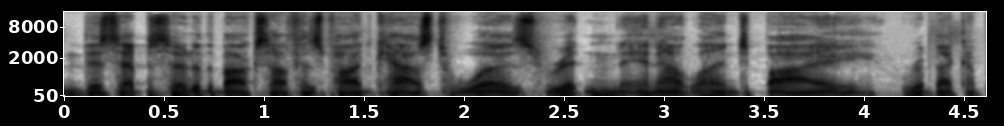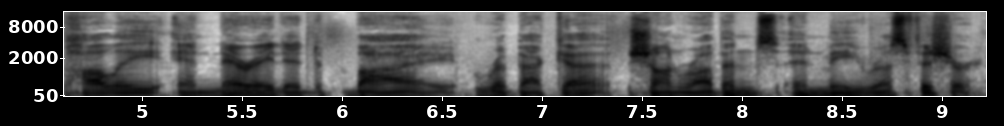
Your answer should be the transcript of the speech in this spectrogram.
This episode of the Box Office Podcast was written and outlined by Rebecca Pahle and narrated by Rebecca, Sean Robbins, and me, Russ Fisher.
